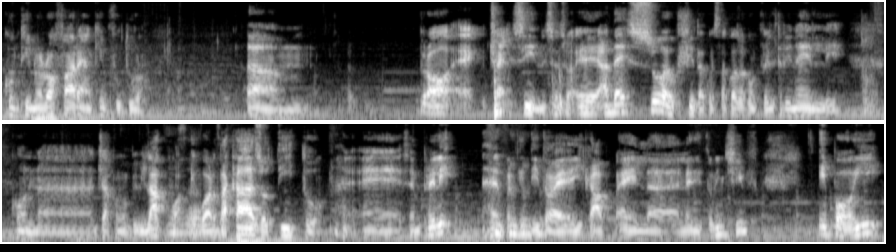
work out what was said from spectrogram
continuerò a fare anche in futuro. Um, però, è, cioè, sì, nel senso, adesso è uscita questa cosa con Feltrinelli, con uh, Giacomo Bevilacqua, esatto. e guarda caso Tito è sempre lì, eh, perché Tito è, il cap, è il, l'editor in chief, e poi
